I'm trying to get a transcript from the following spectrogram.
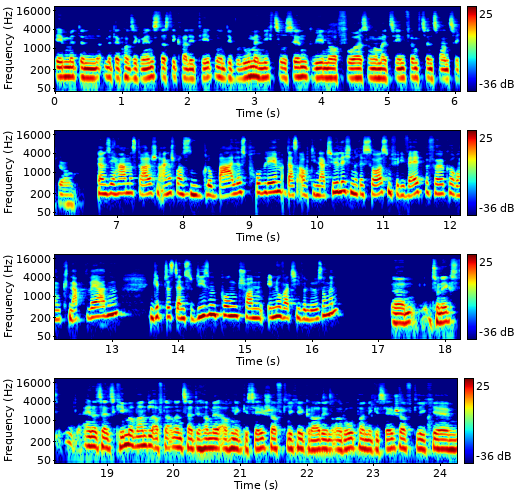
eben mit, den, mit der Konsequenz, dass die Qualitäten und die Volumen nicht so sind wie noch vor, sagen wir mal, 10, 15, 20 Jahren. Und Sie haben es gerade schon angesprochen, es ist ein globales Problem, dass auch die natürlichen Ressourcen für die Weltbevölkerung knapp werden. Gibt es denn zu diesem Punkt schon innovative Lösungen? Ähm, zunächst einerseits Klimawandel, auf der anderen Seite haben wir auch eine gesellschaftliche, gerade in Europa, eine gesellschaftliche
